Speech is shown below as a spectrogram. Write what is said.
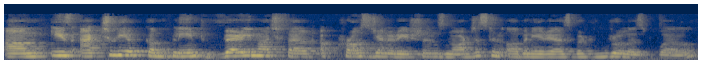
um, is actually a complaint very much felt across generations, not just in urban areas, but rural as well.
